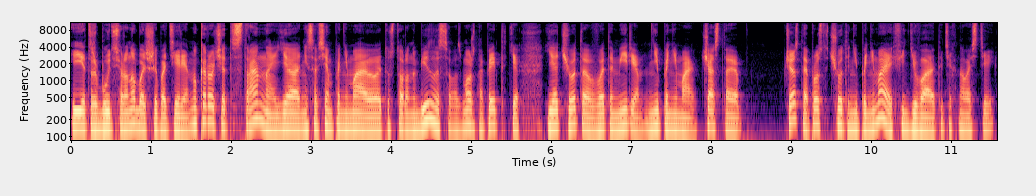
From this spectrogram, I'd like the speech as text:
и это же будет все равно большие потери. Ну, короче, это странно, я не совсем понимаю эту сторону бизнеса, возможно, опять-таки, я чего-то в этом мире не понимаю. Часто Часто я просто чего-то не понимаю, офигеваю от этих новостей.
